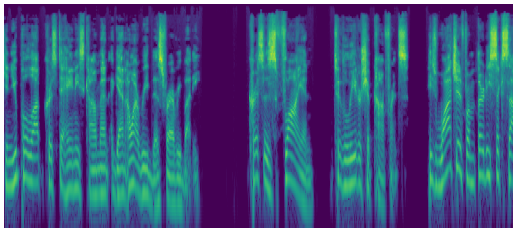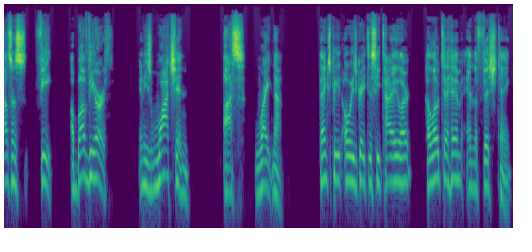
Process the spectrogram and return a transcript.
can you pull up Chris Dehaney's comment again? I want to read this for everybody. Chris is flying to the leadership conference. He's watching from 36,000 feet above the earth and he's watching us right now. Thanks, Pete. Always great to see Tyler. Hello to him and the fish tank.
